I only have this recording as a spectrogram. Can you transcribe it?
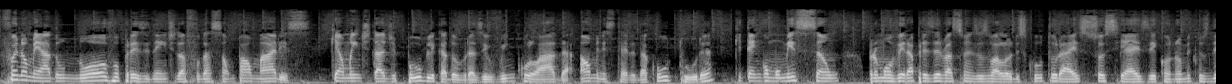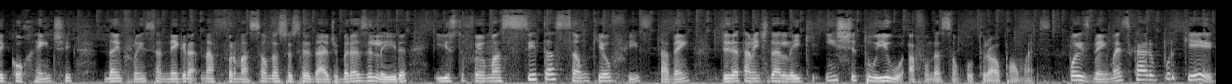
Foi nomeado um novo presidente da Fundação Palmares, que é uma entidade pública do Brasil vinculada ao Ministério da Cultura, que tem como missão promover a preservação dos valores culturais, sociais e econômicos decorrente da influência negra na formação da sociedade brasileira. E isto foi uma citação que eu fiz, tá bem? Diretamente da lei que instituiu a Fundação Cultural Palmares. Pois bem, mas caro, por que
